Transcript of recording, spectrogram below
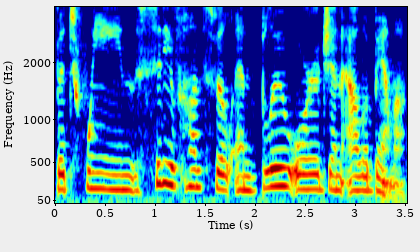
between the city of Huntsville and Blue Origin, Alabama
